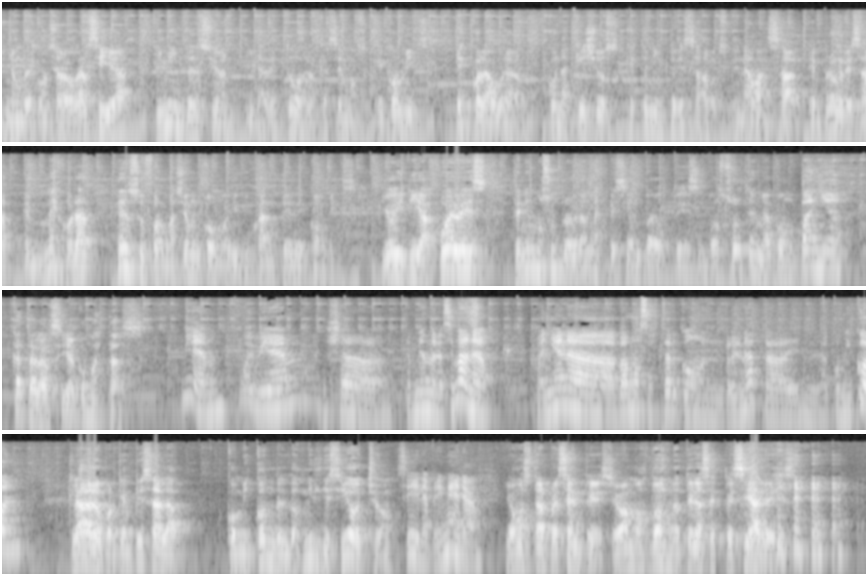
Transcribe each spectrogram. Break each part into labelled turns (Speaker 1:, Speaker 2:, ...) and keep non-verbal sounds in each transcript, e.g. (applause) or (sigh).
Speaker 1: Mi nombre es Gonzalo García y mi intención y la de todos los que hacemos G-Comics es colaborar con aquellos que estén interesados en avanzar, en progresar, en mejorar en su formación como dibujante de cómics. Y hoy día jueves tenemos un programa especial para ustedes y por suerte me acompaña Cata García. ¿Cómo estás?
Speaker 2: Bien, muy bien. Ya terminando la semana. Mañana vamos a estar con Renata en la Comic Con.
Speaker 1: Claro, porque empieza la Comic Con del 2018.
Speaker 2: Sí, la primera.
Speaker 1: Y vamos a estar presentes. Llevamos dos noteras especiales.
